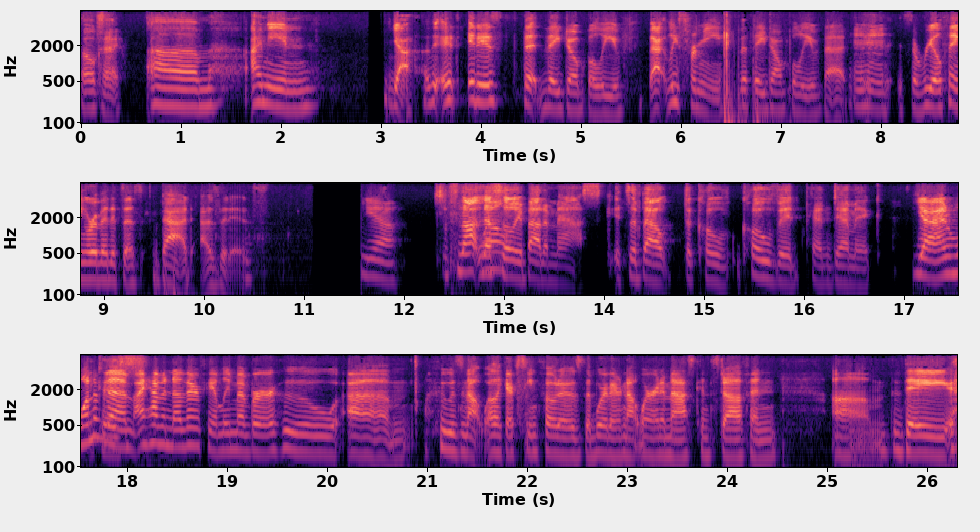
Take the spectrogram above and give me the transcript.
okay. Um, I mean, yeah, it it is that they don't believe, at least for me, that they don't believe that mm-hmm. it, it's a real thing or that it's as bad as it is. Yeah. So it's not well, necessarily about a mask. It's about the COVID pandemic. Yeah, and one of them, I have another family member who um who is not like I've seen photos that where they're not wearing a mask and stuff, and um they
